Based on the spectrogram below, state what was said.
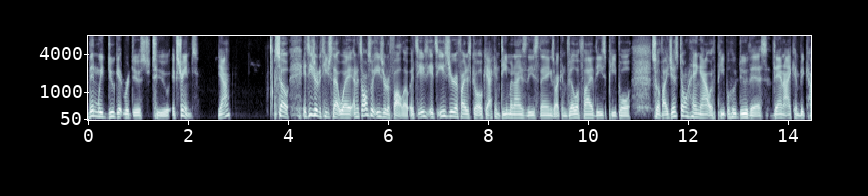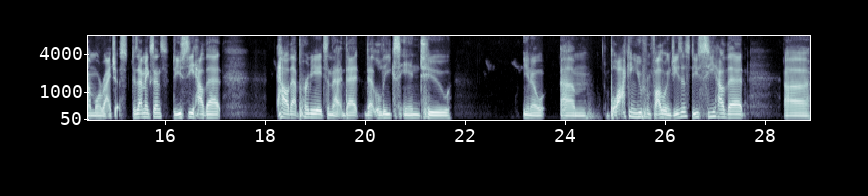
then we do get reduced to extremes. Yeah so it's easier to teach that way, and it's also easier to follow. It's e- it's easier if I just go, okay, I can demonize these things or I can vilify these people. So if I just don't hang out with people who do this, then I can become more righteous. Does that make sense? Do you see how that how that permeates and that that that leaks into you know um blocking you from following Jesus? Do you see how that uh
